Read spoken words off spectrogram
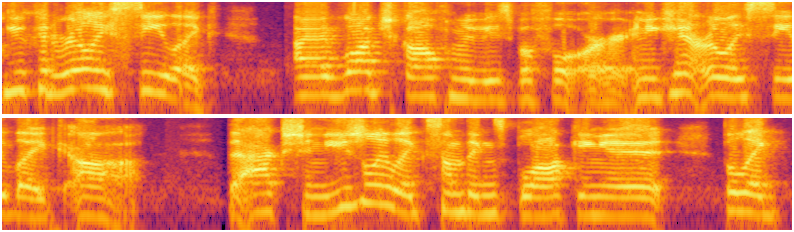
you could really see, like, I've watched golf movies before, and you can't really see, like, uh, the action. Usually, like, something's blocking it, but, like,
